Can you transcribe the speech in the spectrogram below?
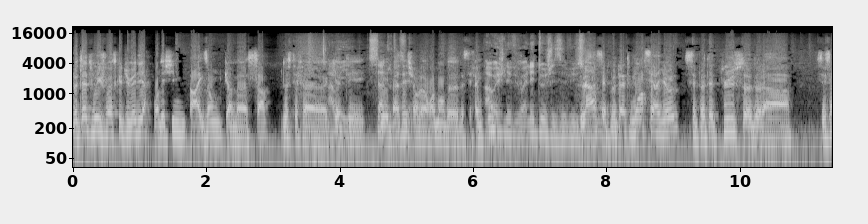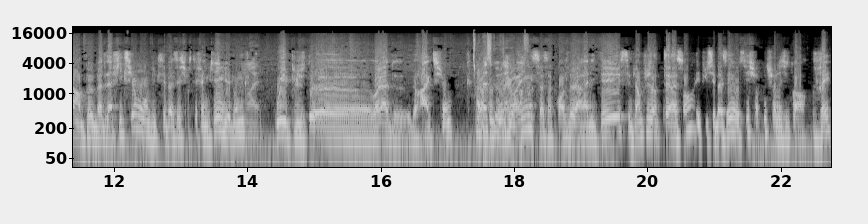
Peut-être, oui, je vois ce que tu veux dire. Pour des films, par exemple, comme euh, ça de Stéphane, Ah qui a été ça, qui est basé sur le roman de, de King. Ah ouais, je l'ai vu, ouais. Les deux, je les ai vus. Là, c'est peut-être moins sérieux. C'est peut-être plus de la. C'est ça un peu bah, de la fiction hein, vu que c'est basé sur Stephen King et donc Ouais. oui plus de euh, voilà de, de réaction. Ah, Alors parce que que vraiment, Conjuring, ça s'approche de la réalité, c'est bien plus intéressant et puis c'est basé aussi surtout sur des histoires vraies.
